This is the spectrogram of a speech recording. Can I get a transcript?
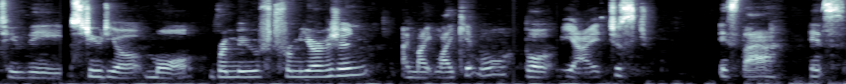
to the studio more removed from Eurovision, I might like it more. But yeah, it just it's there. It's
